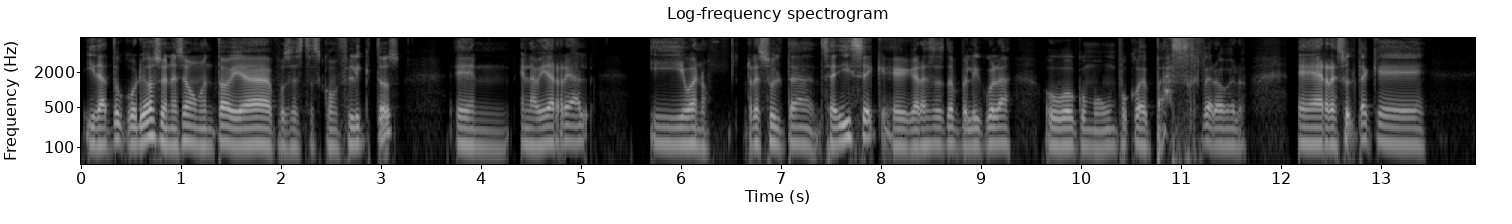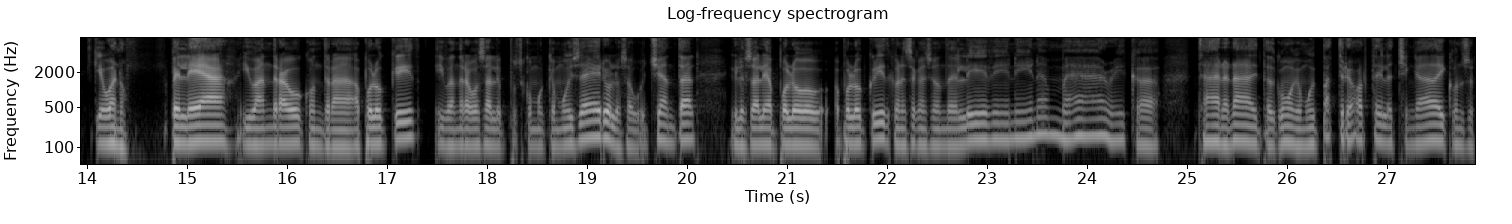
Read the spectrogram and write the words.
Y dato curioso, en ese momento había pues estos conflictos en, en la vida real. Y bueno, resulta, se dice que gracias a esta película hubo como un poco de paz, pero bueno, eh, resulta que, que bueno, pelea Iván Drago contra Apollo Creed. Iván Drago sale pues como que muy serio, los abuchean tal. Y lo sale Apollo, Creed con esa canción de Living in America. y tal, como que muy patriota y la chingada. Y con su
